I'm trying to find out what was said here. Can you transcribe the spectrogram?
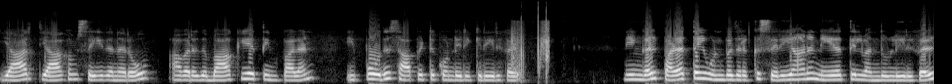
யார் தியாகம் செய்தனரோ அவரது பாக்கியத்தின் பலன் இப்போது சாப்பிட்டு கொண்டிருக்கிறீர்கள். நீங்கள் பழத்தை உண்பதற்கு சரியான நேரத்தில் வந்துள்ளீர்கள்.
